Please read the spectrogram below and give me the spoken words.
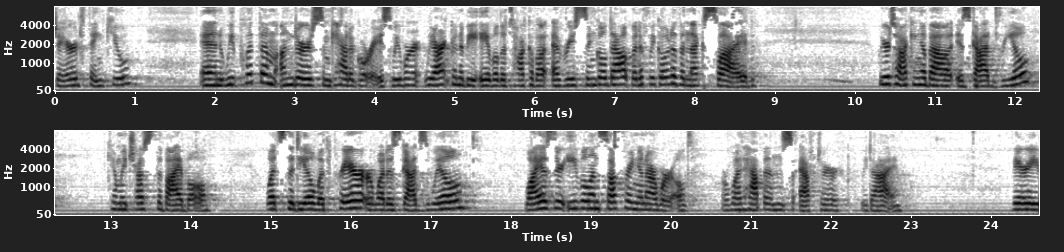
shared, thank you, and we put them under some categories. We, weren't, we aren't going to be able to talk about every single doubt, but if we go to the next slide, we are talking about is God real? Can we trust the Bible? What's the deal with prayer, or what is God's will? Why is there evil and suffering in our world? Or what happens after we die? Very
